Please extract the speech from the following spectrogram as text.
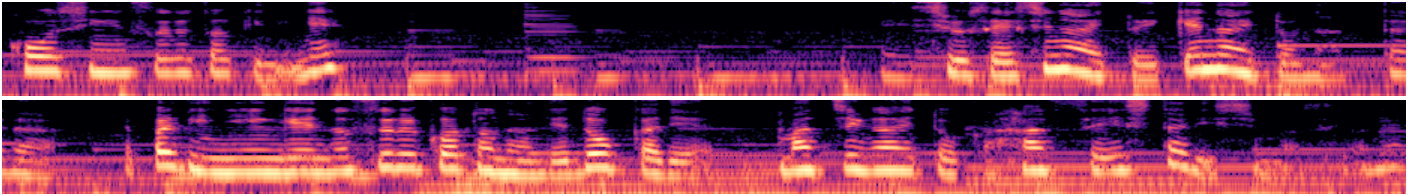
更新する時にね修正しないといけないとなったらやっぱり人間のすることなんでどっかで間違いとか発生したりしますよね。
